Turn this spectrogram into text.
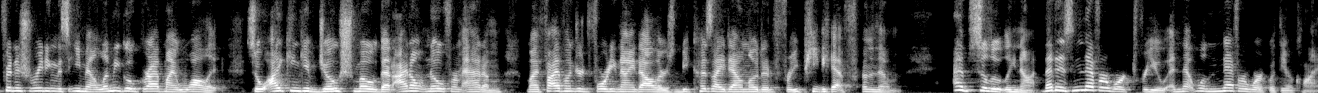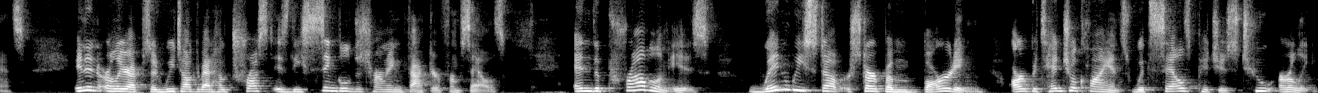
finish reading this email let me go grab my wallet so i can give joe schmo that i don't know from adam my $549 because i downloaded a free pdf from them Absolutely not. That has never worked for you, and that will never work with your clients. In an earlier episode, we talked about how trust is the single determining factor from sales. And the problem is when we stop, or start bombarding our potential clients with sales pitches too early,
